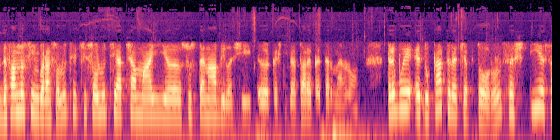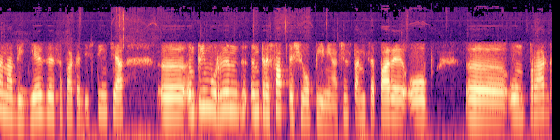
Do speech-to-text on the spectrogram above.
de fapt nu singura soluție, ci soluția cea mai uh, sustenabilă și uh, câștigătoare pe termen lung. Trebuie educat receptorul să știe să navigheze, să facă distinția, uh, în primul rând, între fapte și opinii. Acesta mi se pare o, un prag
